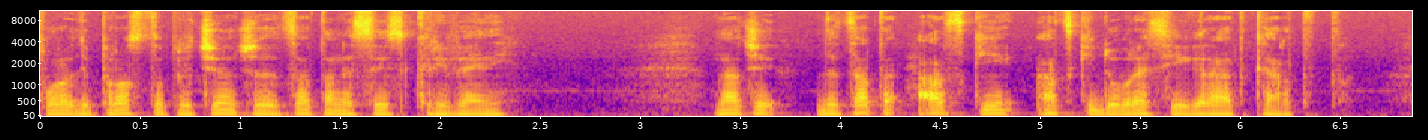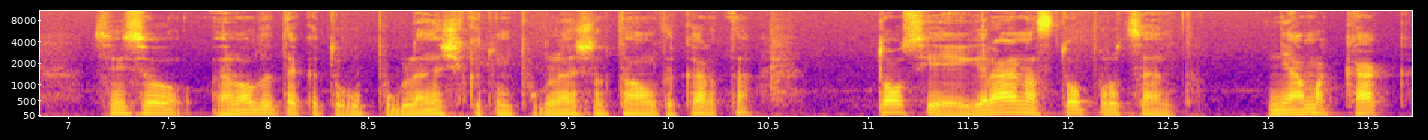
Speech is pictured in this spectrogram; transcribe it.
поради простата причина, че децата не са изкривени. Значи, децата адски, адски добре си играят картата. В смисъл, едно дете, като го погледнеш и като му погледнеш на талната карта, то си я играе на 100%. Няма как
